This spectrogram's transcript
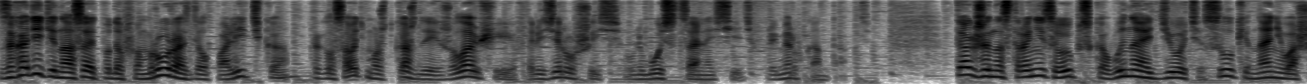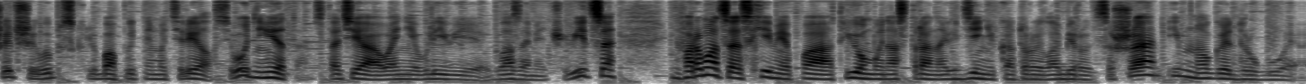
Заходите на сайт под FM.ru, раздел «Политика». Проголосовать может каждый желающий, авторизировавшись в любой социальной сети, к примеру, ВКонтакте. Также на странице выпуска вы найдете ссылки на не вошедший выпуск «Любопытный материал». Сегодня это статья о войне в Ливии глазами очевидца, информация о схеме по отъему иностранных денег, которые лоббируют США и многое другое.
